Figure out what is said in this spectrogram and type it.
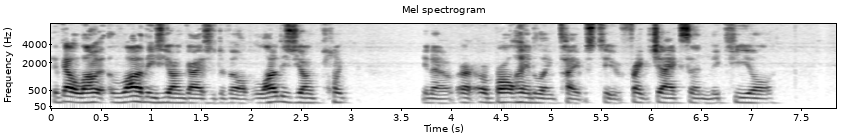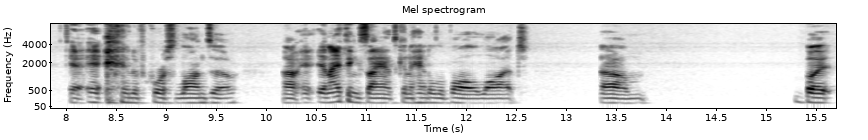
they've got a lot, a lot of these young guys to develop, a lot of these young point, you know, or, or ball handling types too. Frank Jackson, Nickeil, and, and of course Lonzo. Uh, and, and, I think Zion's going to handle the ball a lot. Um, but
